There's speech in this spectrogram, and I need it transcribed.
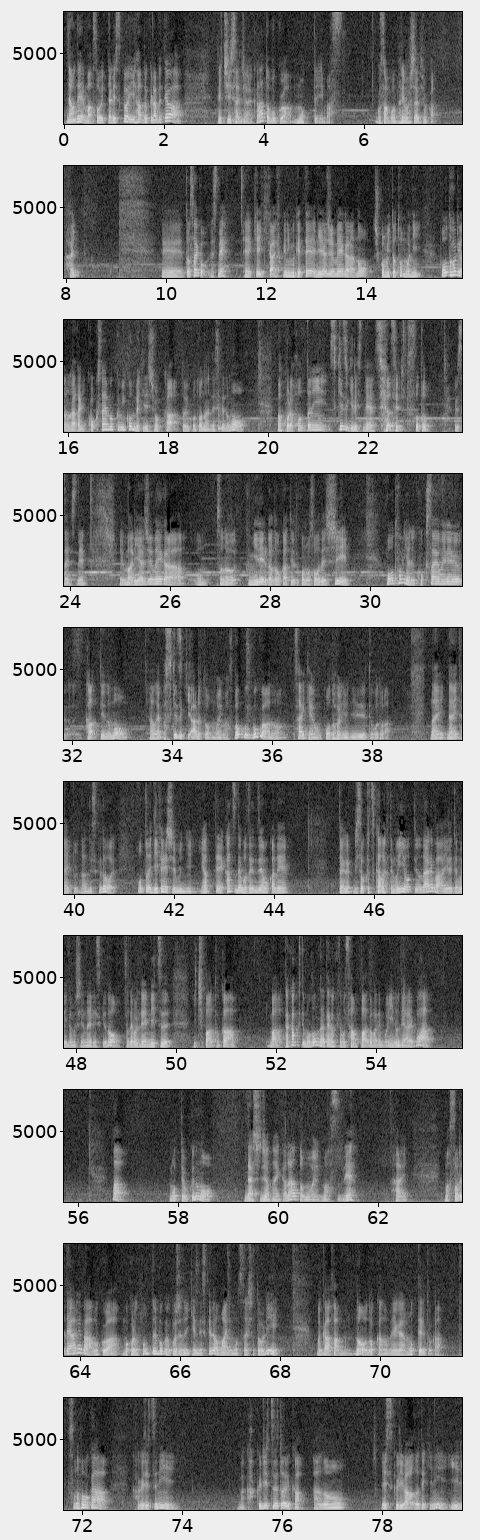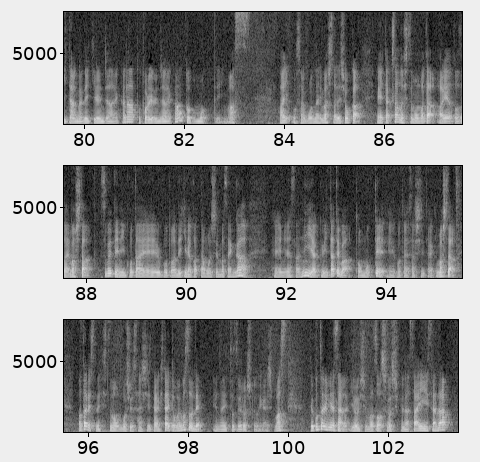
なのでまあそういったリスクは E ハンと比べては小さいんじゃないかなと僕は思っています。ご参考になりましたでしょうか？はい。えー、と最後ですね、え、景気回復に向けてリア充銘柄の仕込みとともにポートフォリオの中に国債も組み込むべきでしょうか？ということなんですけども、まあこれは本当に好き好きですね。すいません、ちょっと外うるさいですね。まあリア充銘柄をその組み入れるかどうかっていうところもそうですし、ポートフォリオに国債を入れるかっていうのもあのやっぱ好き好きあると思います。僕僕はあの債券をポートフォリオに入れるってことはないないタイプなんですけど本当にディフェンシブにやってかつでも全然お金例えば利息つかなくてもいいよっていうのであれば入れてもいいかもしれないですけど例えば年率1%とかまあ高くてもどんなに高くても3%とかでもいいのであればまあ持っておくのもなしじゃないかなと思いますね。はい。まあそれであれば僕は、まあこれ本当に僕の個人の意見ですけど前にもお伝えした通り、まあ、 GAFAM のどっかの銘柄持ってるとかその方が確実にまあ、確実というかあのリスクリワード的にいいリターンができるんじゃないかなと取れるんじゃないかなと思っています。はい、ご参考になりましたでしょうか、えー、たくさんの質問またありがとうございました。すべてに答えることはできなかったかもしれませんが、えー、皆さんに役に立てばと思って、えー、答えさせていただきました。またですね、質問募集させていただきたいと思いますので、えー、何卒よろしくお願いします。ということで皆さん、良い週末をお過ごしください。さよなら。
